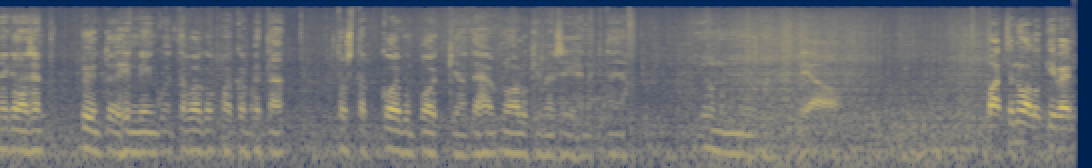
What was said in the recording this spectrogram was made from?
meikäläisen pyyntöihin, niin kuin, että voiko vaikka vetää tuosta koivun poikki ja tehdä nuolukiven siihen, että ja ilman muuta. Joo. Paat se nuolukiven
